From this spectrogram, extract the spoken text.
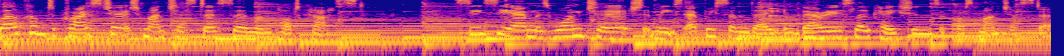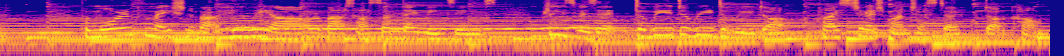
Welcome to Christchurch Manchester Sermon Podcast. CCM is one church that meets every Sunday in various locations across Manchester. For more information about who we are or about our Sunday meetings, please visit www.christchurchmanchester.com.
